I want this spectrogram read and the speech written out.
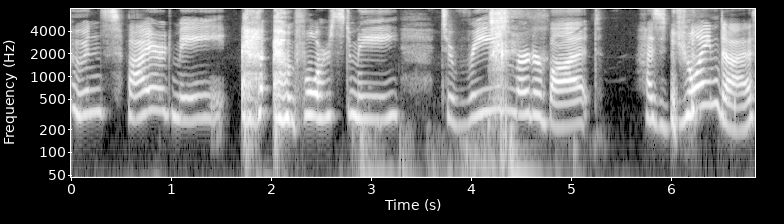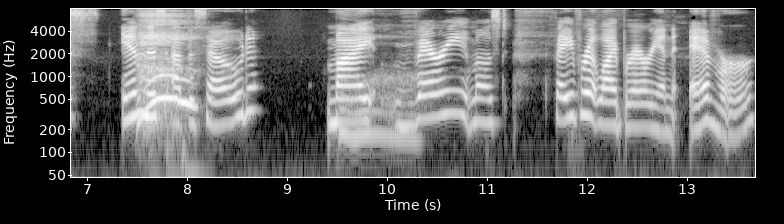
who inspired me, forced me to read Murderbot, has joined us in this episode. My oh. very most favorite librarian ever,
